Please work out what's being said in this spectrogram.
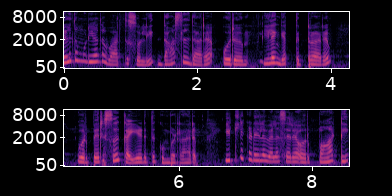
எழுத முடியாத வார்த்தை சொல்லி தாசில்தாரை ஒரு இளைஞர் திட்டுறாரு. ஒரு பெருசு கையெடுத்து கும்பிடுறாரு. இட்லி கடையில் வேலை செய்கிற ஒரு பாட்டி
